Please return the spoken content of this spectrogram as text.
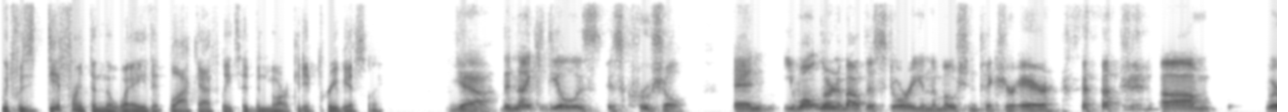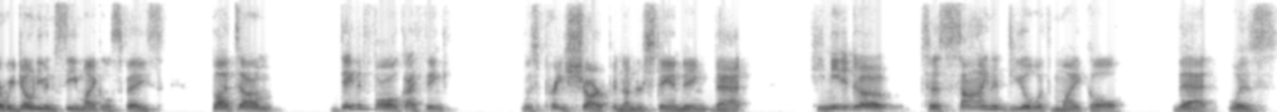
which was different than the way that black athletes had been marketed previously? Yeah, the Nike deal is is crucial. And you won't learn about this story in the motion picture air, um, where we don't even see Michael's face. But um, David Falk, I think, was pretty sharp in understanding that he needed to to sign a deal with Michael that was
